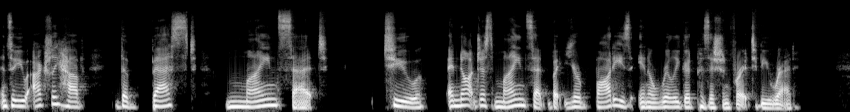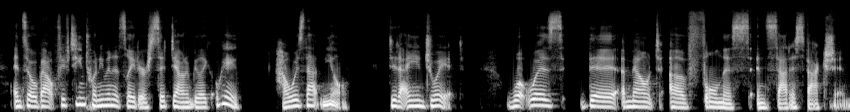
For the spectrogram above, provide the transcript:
And so you actually have the best mindset to, and not just mindset, but your body's in a really good position for it to be read. And so about 15, 20 minutes later, sit down and be like, okay, how was that meal? Did I enjoy it? What was the amount of fullness and satisfaction?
